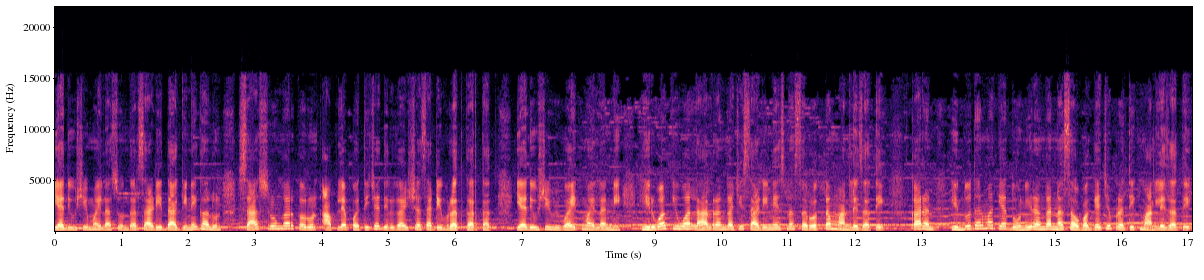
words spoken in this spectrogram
या दिवशी महिला सुंदर साडी दागिने घालून सास शृंगार करून आपल्या पतीच्या दीर्घायुष्यासाठी व्रत करतात. या दिवशी विवाहित महिलांनी हिरवा किंवा लाल रंगाची साडी नेसणं सर्वोत्तम मानले जाते. कारण हिंदू धर्मात या दोन्ही रंगांना सौभाग्याचे प्रतीक मानले जाते.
